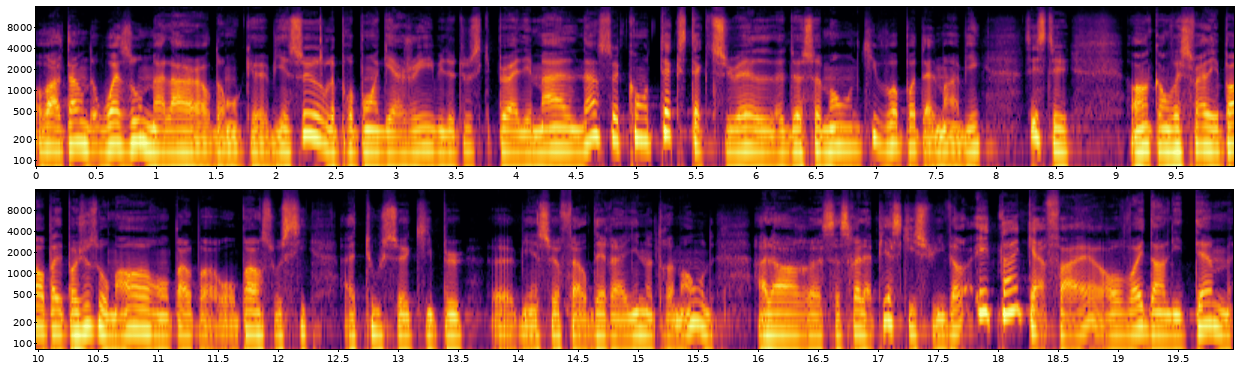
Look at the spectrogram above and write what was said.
On va entendre Oiseau de malheur. Donc, euh, bien sûr, le propos engagé puis de tout ce qui peut aller mal dans ce contexte actuel de ce monde qui va pas tellement bien. Tu sais, hein, quand on va se faire des parts, on parle pas juste aux morts, on, parle pas, on pense aussi à tout ce qui peut, euh, bien sûr, faire dérailler notre monde. Alors, euh, ce sera la pièce qui suivra. Et tant qu'à faire, on va être dans les thèmes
